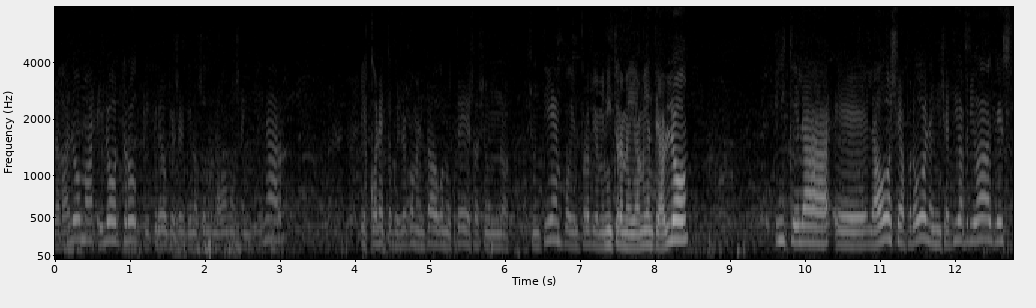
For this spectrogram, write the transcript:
la paloma, el otro, que creo que es el que nosotros nos vamos a inclinar, es con esto que yo he comentado con ustedes hace, hace un tiempo y el propio ministro de Medio Ambiente habló, y que la, eh, la OCE aprobó la iniciativa privada que es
